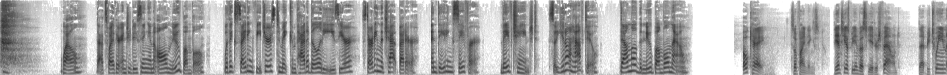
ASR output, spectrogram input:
well, that's why they're introducing an all new Bumble with exciting features to make compatibility easier, starting the chat better, and dating safer. They've changed, so you don't have to. Download the new Bumble now. Okay, so findings. The NTSB investigators found that between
